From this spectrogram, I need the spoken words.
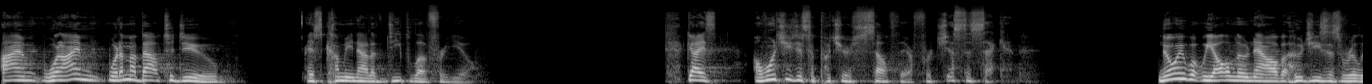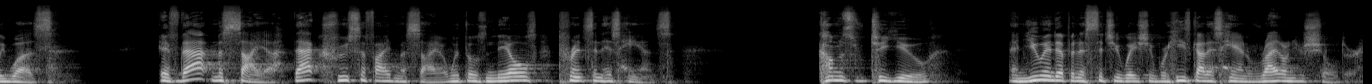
I'm, what, I'm, what I'm about to do is coming out of deep love for you. Guys, I want you just to put yourself there for just a second. Knowing what we all know now about who Jesus really was, if that Messiah, that crucified Messiah with those nails prints in his hands, comes to you and you end up in a situation where he's got his hand right on your shoulder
